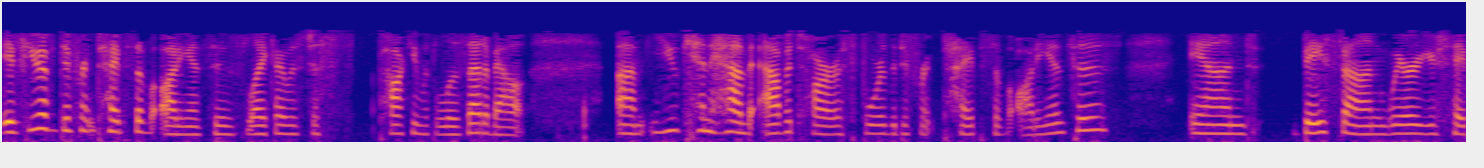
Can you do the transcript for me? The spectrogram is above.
If you have different types of audiences, like I was just talking with Lizette about, um, you can have avatars for the different types of audiences, and based on where you're say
